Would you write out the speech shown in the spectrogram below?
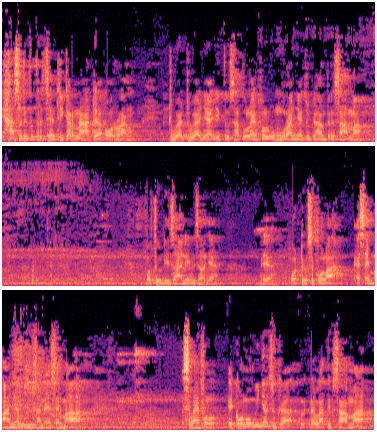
Hasut itu terjadi karena ada orang dua-duanya itu satu level umurannya juga hampir sama. Podo desane misalnya ya podo sekolah SMA-nya lulusan SMA selevel ekonominya juga relatif sama.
